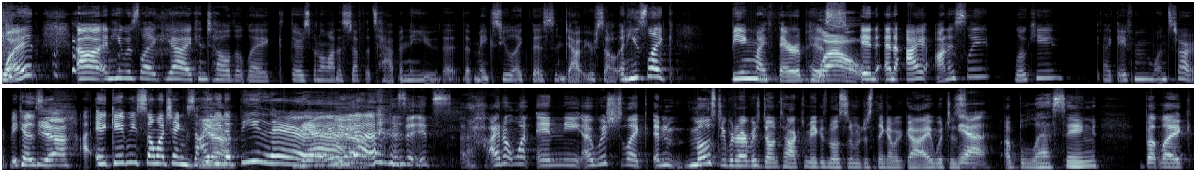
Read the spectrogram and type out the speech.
"What?" uh, and he was like, "Yeah, I can tell that like there's been a lot of stuff that's happened to you that that makes you like this and doubt yourself," and he's like being my therapist, Wow. in, and I honestly, Loki. I gave him one star because Yeah. it gave me so much anxiety Yeah. to be there. Yeah. Yeah, because it's. I don't want any. I wish like, and most Uber drivers don't talk to me because most of them just think I'm a guy, which is Yeah. a blessing. But like,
